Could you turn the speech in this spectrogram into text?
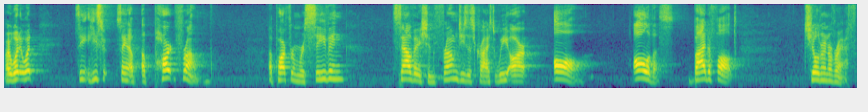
All right, what, what, See, he's saying apart from, apart from receiving salvation from Jesus Christ, we are all, all of us, by default, children of wrath.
